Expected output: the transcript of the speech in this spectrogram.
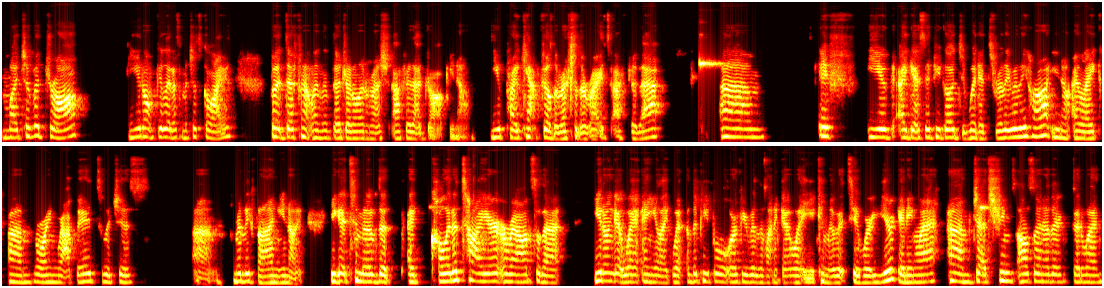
much of a drop. You don't feel it as much as Goliath, but definitely the adrenaline rush after that drop. You know, you probably can't feel the rest of the rides after that. Um, if you, I guess, if you go to when it's really really hot, you know, I like um, Roaring Rapids, which is um, really fun. You know, you get to move the I call it a tire around so that you don't get wet and you like wet other people, or if you really want to get wet, you can move it to where you're getting wet. Um, Jetstream's also another good one.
